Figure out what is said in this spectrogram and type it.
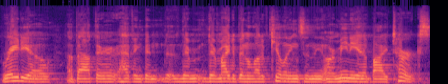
radio about there having been there, there might have been a lot of killings in the Armenia by Turks,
